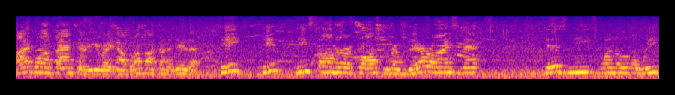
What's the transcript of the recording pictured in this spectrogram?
I'd walk back there to you right now, but I'm not going to do that. He, he, he saw her across the room. Their eyes met. His knees went a little weak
